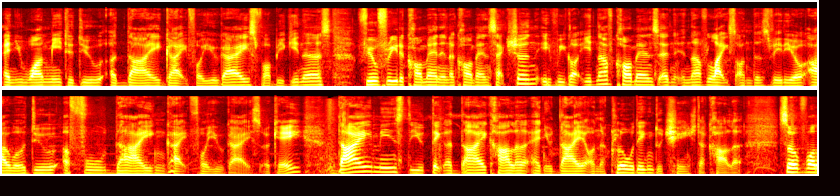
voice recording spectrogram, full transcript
and you want me to do a dye guide for you guys, for beginners, feel free to comment in the comment section. If we got enough comments and enough likes on this video, I will do a full dyeing guide for you guys, okay? Dye means you take a dye color and you dye it on the clothing to change the color. So for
